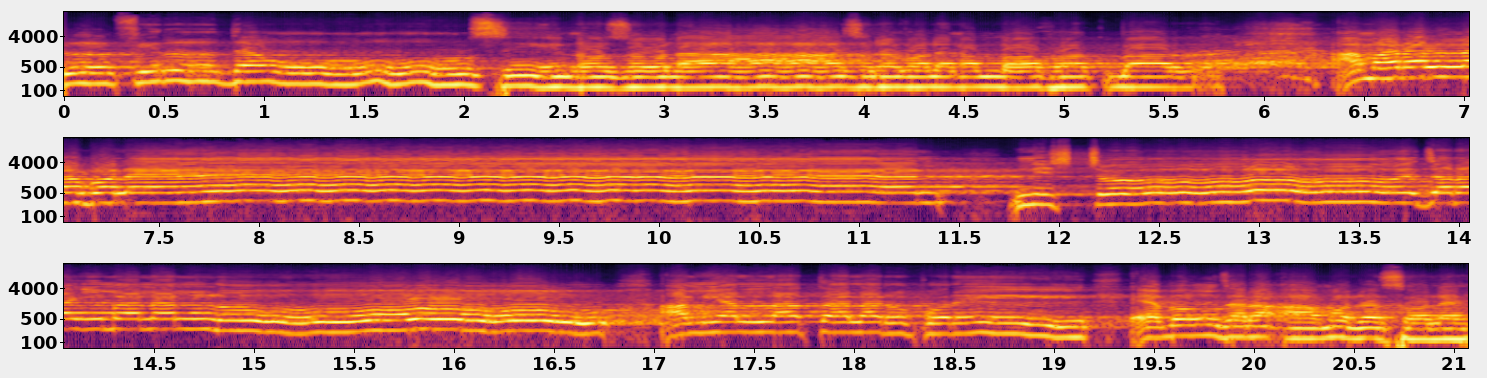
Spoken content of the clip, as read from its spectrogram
الفردوس نزلا জোরে বলেন আল্লাহু আকবার আমার আল্লাহ বলেন নিশ্চয় যারা ইমান আনলো আমি আল্লাহ তালার উপরে এবং যারা আমলে সলেহ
